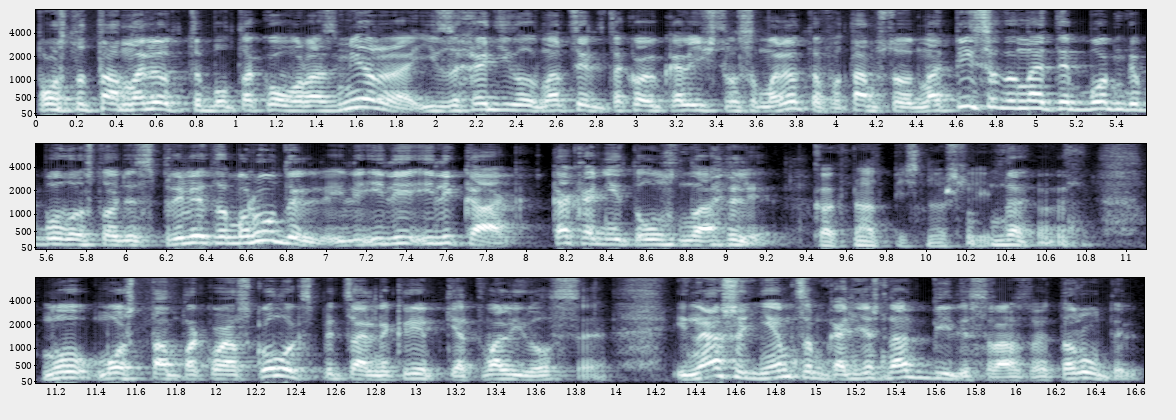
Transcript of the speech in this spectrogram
Просто там налет был такого размера, и заходило на цель такое количество самолетов, а там что, написано на этой бомбе было что ли с приветом Рудель или, или, или как? Как они это узнали? Как надпись нашли. Да. Ну, может, там такой осколок специально крепкий отвалился. И наши немцам, конечно, отбили сразу. Это Рудель.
